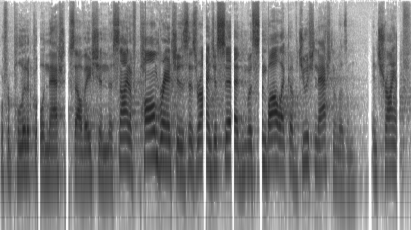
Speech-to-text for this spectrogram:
were for political and national salvation. The sign of palm branches, as Ryan just said, was symbolic of Jewish nationalism and triumph.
